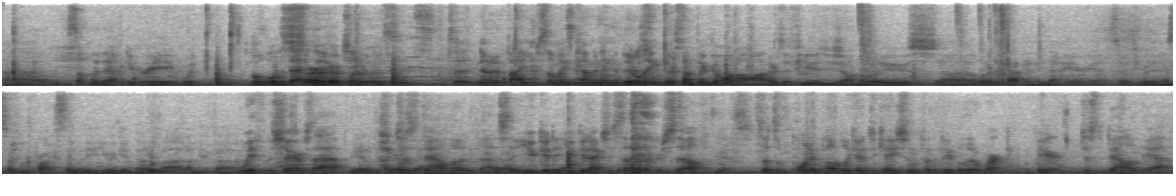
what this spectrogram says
Uh, Something to that degree would, But what would would that serve do a to you purpose. if to notify you somebody's coming in the There's, building? there's something going on, there's a fuse on the loose, uh, whatever's happening in that area. So if you're within a certain proximity, you would get notified on your phone. With the sheriff's app? Yeah, with the I sheriff's just app. downloaded that, so Correct. you could, you could actually set that up yourself? Yes. So it's a point of public education for the people that work here, just to download the app?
